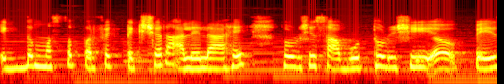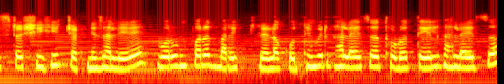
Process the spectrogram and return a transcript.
एकदम मस्त परफेक्ट टेक्स्चर आलेला आहे. थोडीशी साबूत थोडीशी पेस्ट अशी ही चटणी झालेली आहे. वरून परत बारीक चिरलेला कोथिंबीर घालायचं थोडं तेल घालायचं.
